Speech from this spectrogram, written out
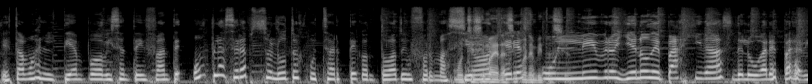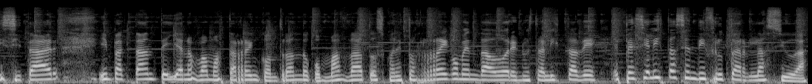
Estamos en el tiempo, Vicente Infante. Un placer absoluto escucharte con toda tu información. Muchísimas gracias Eres por la invitación. un libro lleno de páginas, de lugares para visitar. Impactante. Ya nos vamos a estar reencontrando con más datos, con estos recomendadores, nuestra lista de especialistas en disfrutar la ciudad.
